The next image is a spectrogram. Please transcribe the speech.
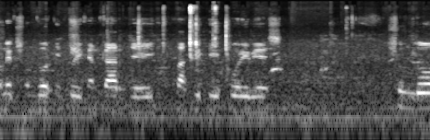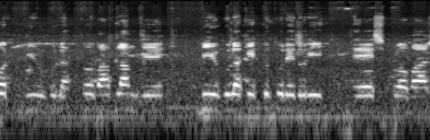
অনেক সুন্দর কিন্তু এখানকার যে প্রাকৃতিক পরিবেশ, সুন্দর ভিউগুলা। তো ভাবলাম যে ভিউগুলাকে একটু তুলে ধরি, দেশ, প্রবাস,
